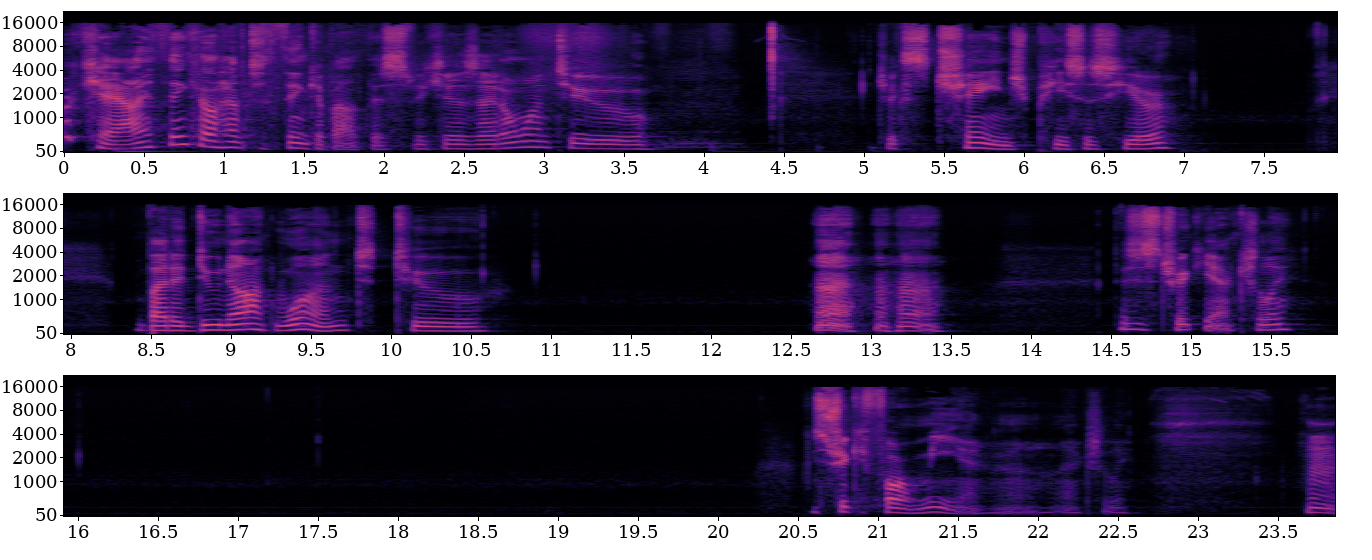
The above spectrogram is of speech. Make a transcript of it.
Okay, I think I'll have to think about this because I don't want to to exchange pieces here. But I do not want to Huh, huh, huh. This is tricky actually. It's tricky for me, uh, actually. Hmm.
